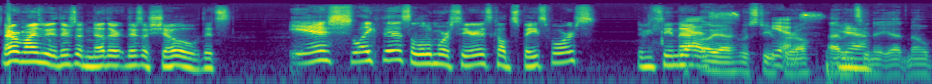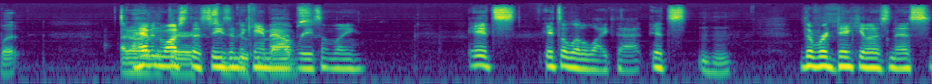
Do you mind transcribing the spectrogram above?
that reminds me. There's another. There's a show that's ish like this, a little more serious, called Space Force. Have you seen that? Yes. oh yeah, with Steve Yes. Carell. I haven't Yeah. seen it yet, no, but I, don't I haven't that watched the season that goofy came out recently. It's it's a little like that. It's Mhm. the ridiculousness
